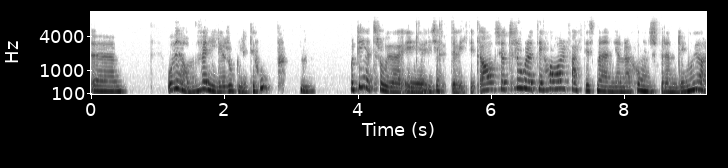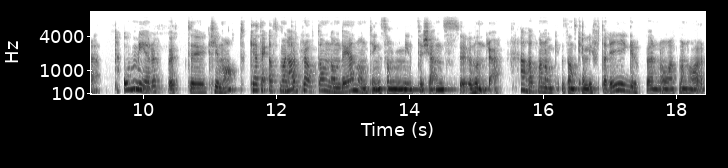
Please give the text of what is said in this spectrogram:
eh, och vi har väldigt roligt ihop. Mm. Och det tror jag är jätteviktigt. Ja, så jag tror att det har faktiskt med en generationsförändring att göra. Och mer öppet eh, klimat. Kan jag tänka. Alltså man Ja. kan prata om det om det är någonting som inte känns eh, hundra. Ja. Att man någonstans kan lyfta det i gruppen och att man har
